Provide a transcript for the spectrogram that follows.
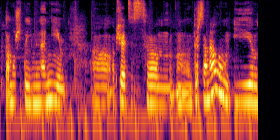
потому что именно они общаются с персоналом и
